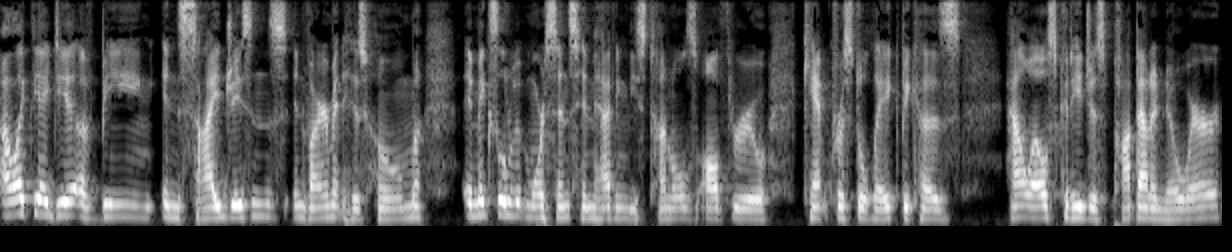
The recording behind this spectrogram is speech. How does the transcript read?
I like the idea of being inside Jason's environment, his home. It makes a little bit more sense him having these tunnels all through Camp Crystal Lake because how else could he just pop out of nowhere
